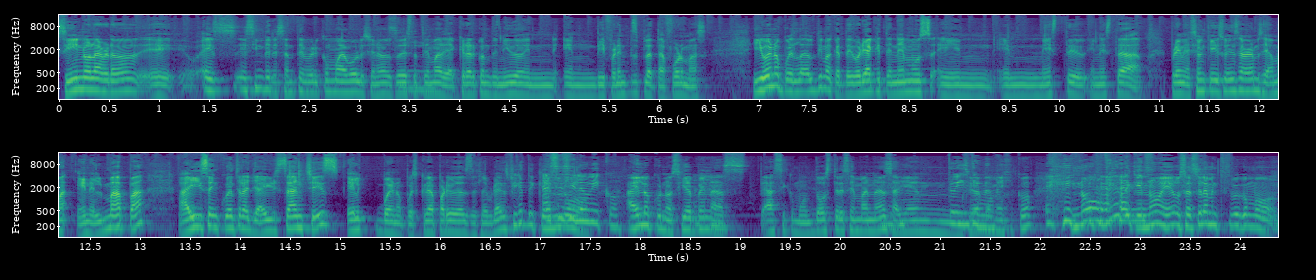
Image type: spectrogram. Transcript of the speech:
Sí, no, la verdad eh, es, es, interesante ver cómo ha evolucionado todo este tema de crear contenido en, en, diferentes plataformas. Y bueno, pues la última categoría que tenemos en, en, este, en esta premiación que hizo Instagram se llama En el Mapa. Ahí se encuentra Jair Sánchez. Él, bueno, pues crea parodias de celebridades. Fíjate que... Así sí lo ubico. Ahí lo conocí apenas hace como dos, tres semanas allá en Ciudad de México. No, fíjate que no, ¿eh? O sea, solamente fue como...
